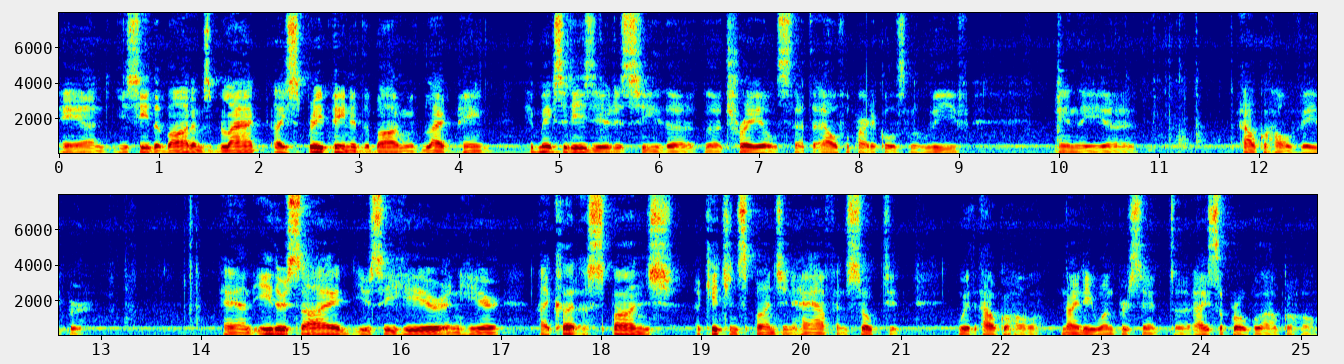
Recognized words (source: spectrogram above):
and you see the bottom's black. I spray painted the bottom with black paint. It makes it easier to see the, the trails that the alpha particles will leave in the uh, alcohol vapor. And either side you see here and here, I cut a sponge, a kitchen sponge in half and soaked it with alcohol, 91% uh, isopropyl alcohol.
